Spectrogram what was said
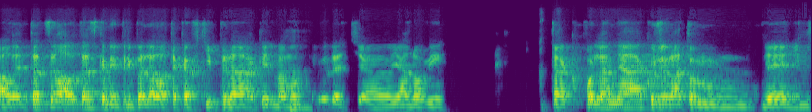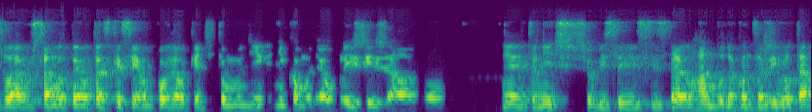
Ale tá celá otázka mi pripadala taká vtipná a keď mám odpovedať uh, Janovi, tak podľa mňa akože na tom nie je nič zlé, už v samotnej otázke si odpovedal, keď tomu ni- nikomu neublížiš, alebo nie je to nič, čo by si, si spravil hanbu do konca života,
